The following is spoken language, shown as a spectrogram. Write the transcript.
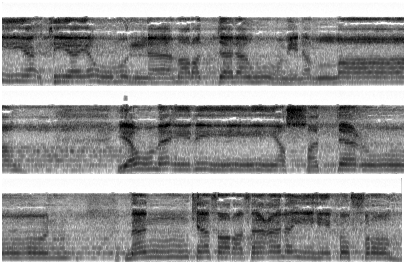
يأتي يوم لا مرد له من الله. يومئذ يصدعون. من كفر فعليه كفره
